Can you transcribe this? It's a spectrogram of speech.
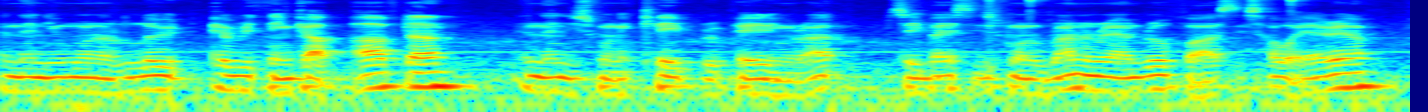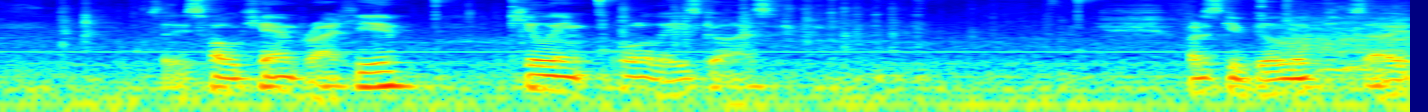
and then you want to loot everything up after, and then you just want to keep repeating, right? So you basically just want to run around real fast this whole area. So this whole camp right here, killing all of these guys. I'll just give you a look. So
